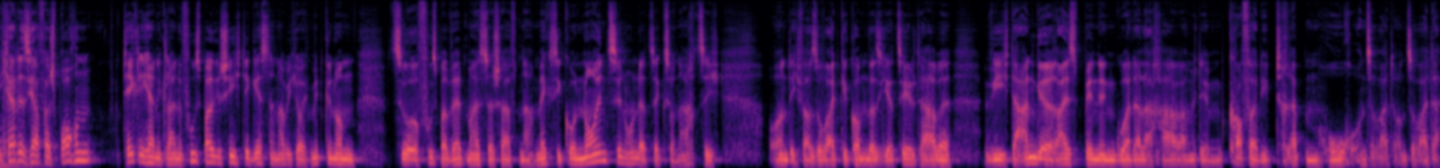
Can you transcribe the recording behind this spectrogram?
Ich hatte es ja versprochen, täglich eine kleine Fußballgeschichte. Gestern habe ich euch mitgenommen zur Fußballweltmeisterschaft nach Mexiko 1986 und ich war so weit gekommen, dass ich erzählt habe, wie ich da angereist bin in Guadalajara mit dem Koffer die Treppen hoch und so weiter und so weiter.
